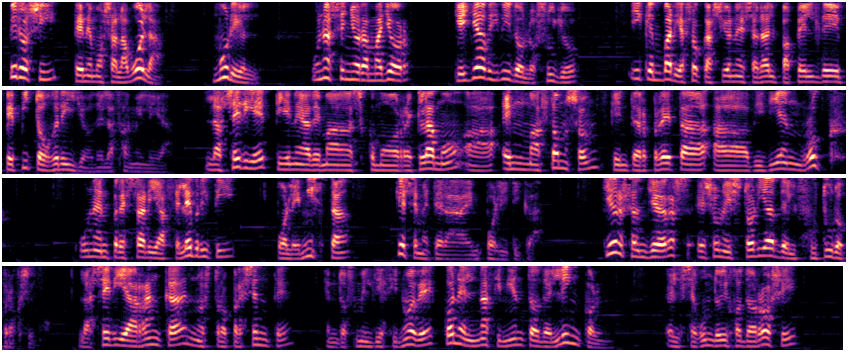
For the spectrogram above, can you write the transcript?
Pero sí tenemos a la abuela, Muriel, una señora mayor que ya ha vivido lo suyo y que en varias ocasiones hará el papel de Pepito Grillo de la familia. La serie tiene además como reclamo a Emma Thompson, que interpreta a Vivienne Rook, una empresaria celebrity, polemista, que se meterá en política. Years and Years es una historia del futuro próximo. La serie arranca en nuestro presente, en 2019, con el nacimiento de Lincoln, el segundo hijo de Rosie,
